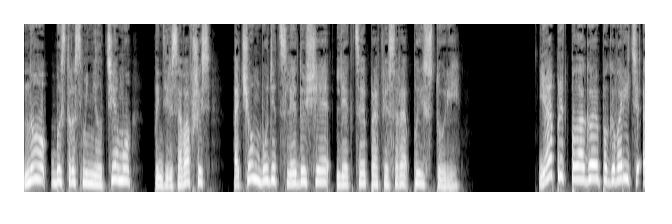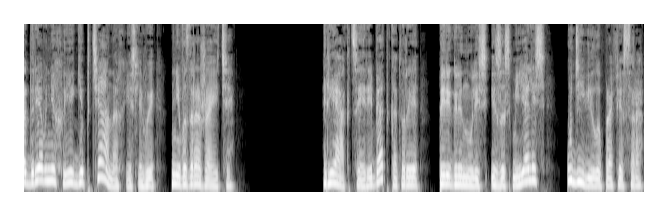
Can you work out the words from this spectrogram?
но быстро сменил тему, поинтересовавшись, о чем будет следующая лекция профессора по истории. «Я предполагаю поговорить о древних египтянах, если вы не возражаете». Реакция ребят, которые переглянулись и засмеялись, удивила профессора.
